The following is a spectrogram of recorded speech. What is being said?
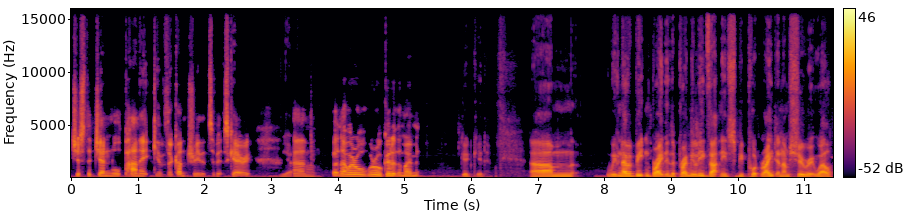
just the general panic of the country that's a bit scary. Yeah. Um, but no, we're all we're all good at the moment. Good, good. Um, we've never beaten Brighton in the Premier League. That needs to be put right, and I'm sure it will.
